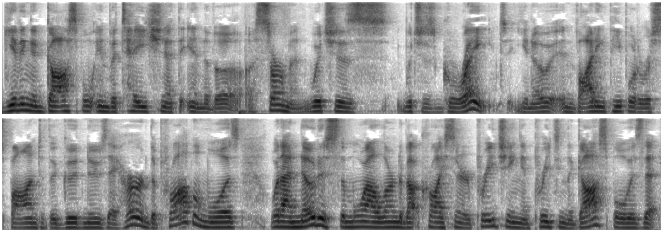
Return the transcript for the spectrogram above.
giving a gospel invitation at the end of a, a, sermon, which is which is great, you know, inviting people to respond to the good news they heard. The problem was what I noticed the more I learned about Christ centered preaching and preaching the gospel is that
